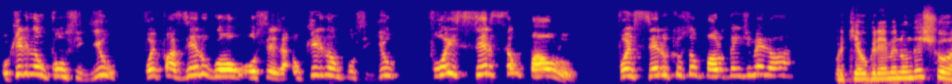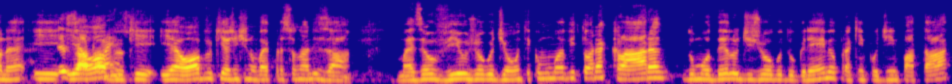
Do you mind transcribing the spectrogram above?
O que ele não conseguiu foi fazer o gol. Ou seja, o que ele não conseguiu foi ser São Paulo. Foi ser o que o São Paulo tem de melhor. Porque o Grêmio não deixou, né? E, e, é óbvio que, e é óbvio que a gente não vai personalizar. Mas eu vi o jogo de ontem como uma vitória clara do modelo de jogo do Grêmio, para quem podia empatar,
